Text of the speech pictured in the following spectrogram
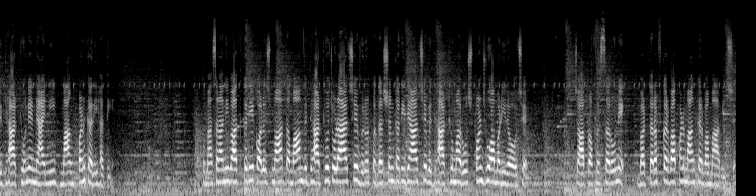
વિદ્યાર્થીઓને ન્યાયની માંગ પણ કરી હતી. તો મહેસાણાની વાત કરીએ, કોલેજમાં તમામ વિદ્યાર્થીઓ જોડાયા છે, વિરોધ પ્રદર્શન કરી રહ્યા છે, વિદ્યાર્થીઓમાં રોષ પણ જોવા મળી રહ્યો છે. ચાર પ્રોફેસરોને બરતરફ કરવા પણ માંગ કરવામાં આવી છે.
